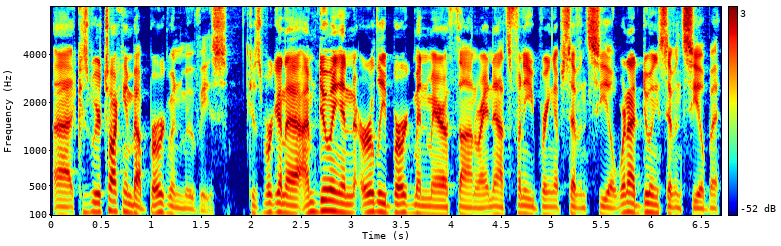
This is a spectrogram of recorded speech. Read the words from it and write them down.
because we were talking about Bergman movies. Because we're gonna, I'm doing an early Bergman marathon right now. It's funny you bring up Seven Seal. We're not doing Seven Seal, but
